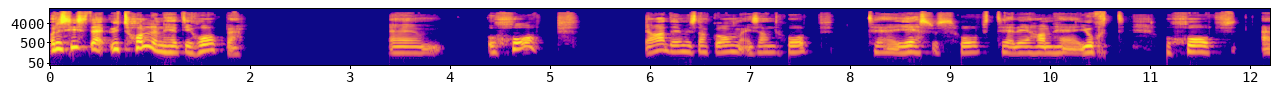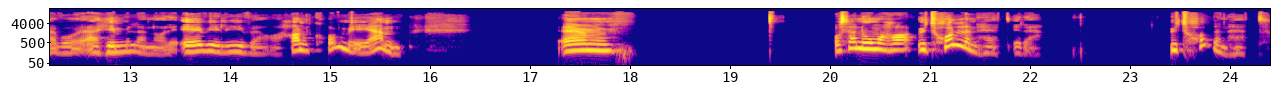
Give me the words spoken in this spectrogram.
og det siste er utholdenhet i håpet. Um, og håp Ja, det vi snakker om. Håp til Jesus, håp til det han har gjort. Og håp er, er himmelen og det evige livet. Og han kommer igjen. Um, og så er det noe med å ha utholdenhet i det. Utholdenhet.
